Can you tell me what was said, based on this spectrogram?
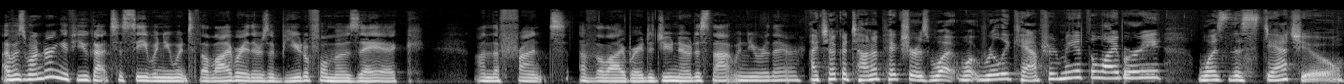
I was wondering if you got to see when you went to the library, there's a beautiful mosaic on the front of the library. Did you notice that when you were there? I took a ton of pictures. What what really captured me at the library was the statue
